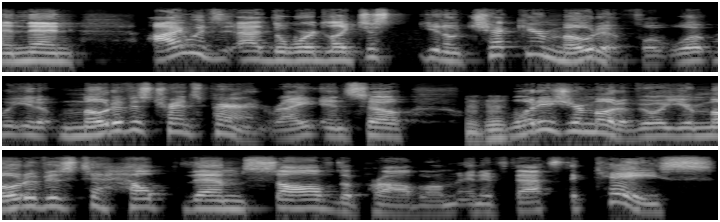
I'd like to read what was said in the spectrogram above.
and then i would add the word like just you know check your motive what, what you know motive is transparent right and so Mhm. what is your motive well your motive is to help them solve the problem and if that's the case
